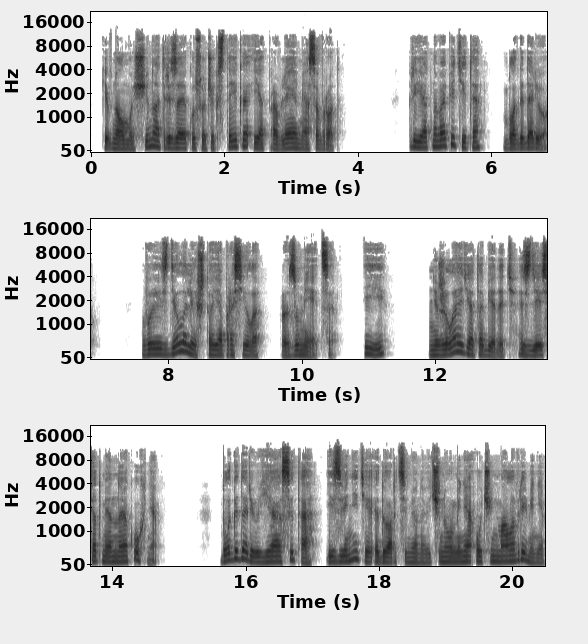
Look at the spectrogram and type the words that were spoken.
– кивнул мужчину, отрезая кусочек стейка и отправляя мясо в рот. «Приятного аппетита. Благодарю». «Вы сделали, что я просила?» «Разумеется». «И?» «Не желаете отобедать? Здесь отменная кухня». «Благодарю, я сыта. Извините, Эдуард Семенович, но у меня очень мало времени».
